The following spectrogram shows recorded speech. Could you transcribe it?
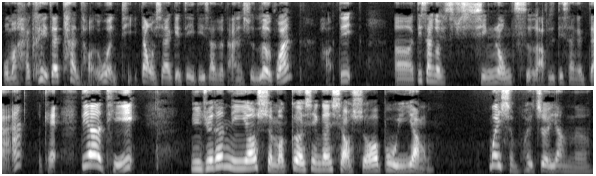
我们还可以再探讨的问题。但我现在给自己第三个答案是乐观。好，第呃第三个形容词啦，不是第三个答案。OK，第二题，你觉得你有什么个性跟小时候不一样？为什么会这样呢？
